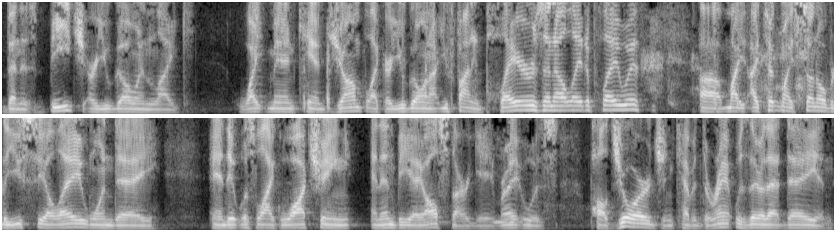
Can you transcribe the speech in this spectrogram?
Venice Beach? Are you going like white man can't jump? Like, are you going out? You finding players in LA to play with? Uh, my I took my son over to UCLA one day, and it was like watching an NBA All Star game. Right? It was Paul George and Kevin Durant was there that day, and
